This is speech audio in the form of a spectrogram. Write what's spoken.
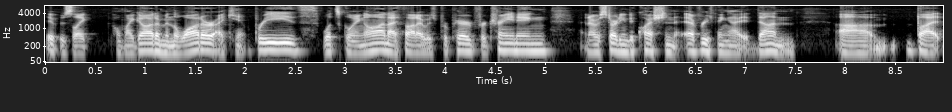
it was like oh my God, I'm in the water. I can't breathe. What's going on? I thought I was prepared for training and I was starting to question everything I had done. Um, but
